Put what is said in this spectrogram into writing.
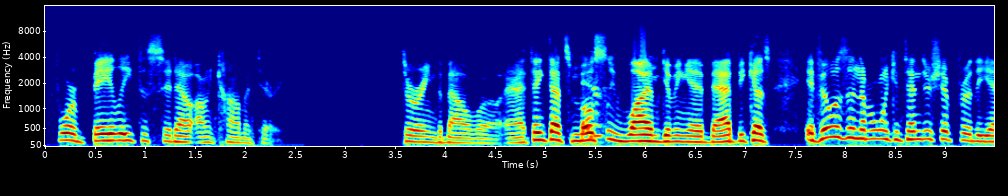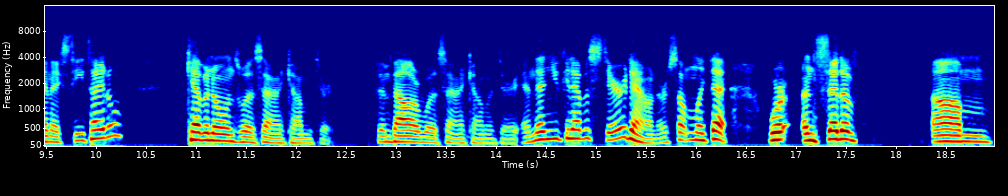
for Bayley to sit out on commentary during the battle royal, and I think that's mostly why I'm giving it a bad. Because if it was the number one contendership for the NXT title, Kevin Owens would have sat on commentary. Finn Balor would have sat on commentary, and then you could have a stare down or something like that, where instead of um,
